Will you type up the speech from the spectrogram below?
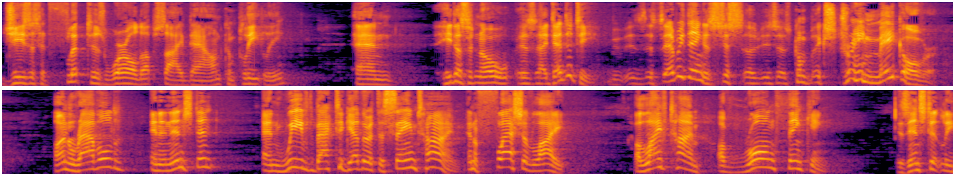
Jesus had flipped his world upside down completely, and he doesn't know his identity. It's, it's, everything is just uh, it's a extreme makeover, unraveled in an instant and weaved back together at the same time in a flash of light. A lifetime of wrong thinking is instantly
